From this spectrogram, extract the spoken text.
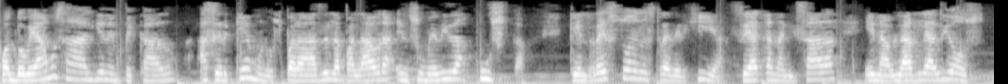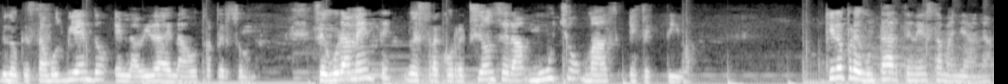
Cuando veamos a alguien en pecado, acerquémonos para darle la palabra en su medida justa, que el resto de nuestra energía sea canalizada en hablarle a Dios de lo que estamos viendo en la vida de la otra persona. Seguramente nuestra corrección será mucho más efectiva. Quiero preguntarte en esta mañana,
